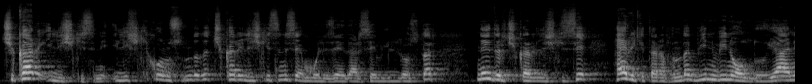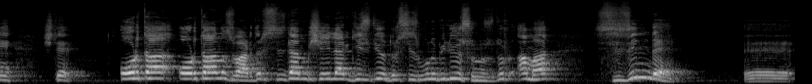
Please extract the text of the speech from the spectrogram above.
çıkar ilişkisini, ilişki konusunda da çıkar ilişkisini sembolize eder sevgili dostlar. Nedir çıkar ilişkisi? Her iki tarafında win-win olduğu. Yani işte orta ortağınız vardır, sizden bir şeyler gizliyordur, siz bunu biliyorsunuzdur ama sizin de e,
